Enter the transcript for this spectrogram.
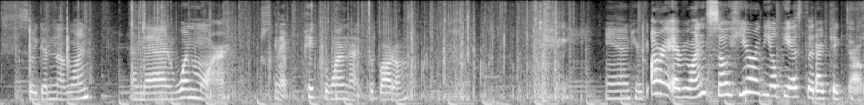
so we got another one. And then one more. Just gonna pick the one at the bottom. Okay, and here we go. All right, everyone, so here are the LPS that I picked out.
